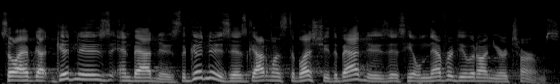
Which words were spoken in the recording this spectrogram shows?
so I've got good news and bad news. The good news is God wants to bless you, the bad news is He'll never do it on your terms.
